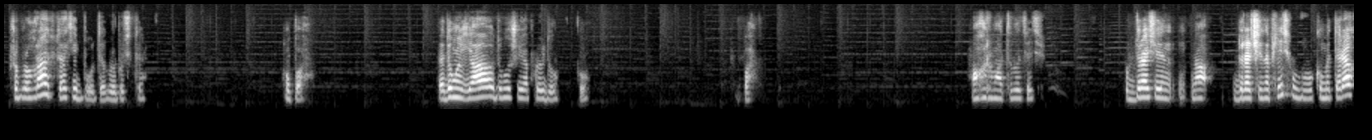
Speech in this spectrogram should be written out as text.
Якщо програю, то так і буде, вибачте. Опа. Я думаю, я думаю, що я пройду. Опа. А гармати летять. До речі, на, до речі, напишіть в коментарях,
